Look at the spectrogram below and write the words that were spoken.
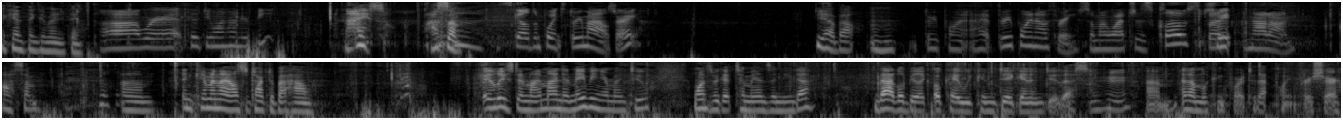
I can't think of anything. Uh, we're at 5,100 feet. Nice. Awesome. Skeleton Point's three miles, right? Yeah, about. hmm Three point. I have 3.03. So my watch is close, but Sweet. not on. Awesome. Um, and Kim and I also talked about how, at least in my mind, and maybe in your mind too, once we get to Manzanita, that'll be like, okay, we can dig in and do this. Mm-hmm. Um, and I'm looking forward to that point for sure.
